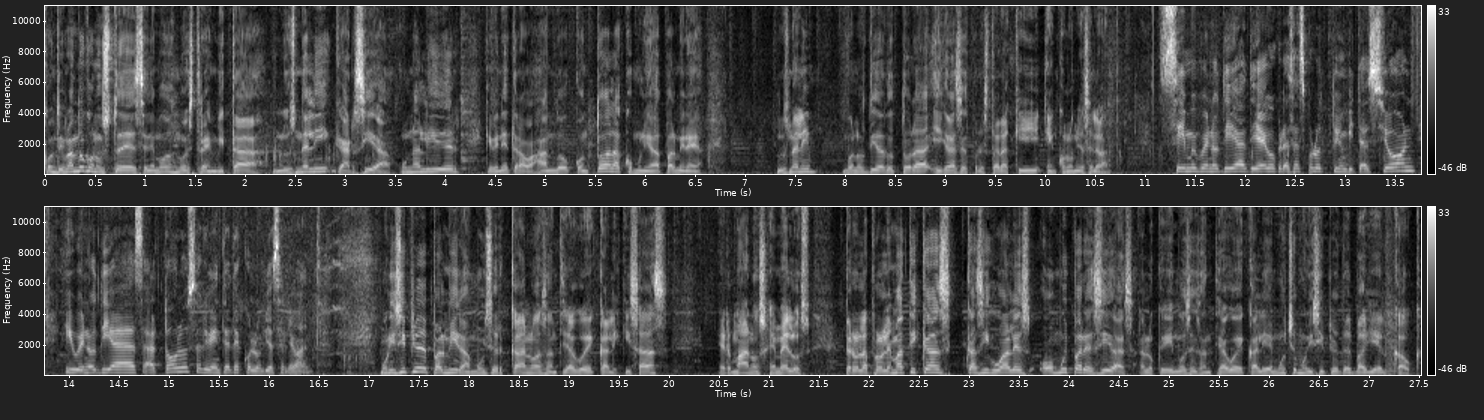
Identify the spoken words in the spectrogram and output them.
Continuando con ustedes, tenemos nuestra invitada, Luz Nelly García, una líder que viene trabajando con toda la comunidad palminera. Luz Nelly, buenos días doctora y gracias por estar aquí en Colombia se levanta. Sí, muy buenos días Diego, gracias por tu invitación y buenos días a todos los televidentes de Colombia se levanta. Municipio de Palmira, muy cercano a Santiago de Cali, quizás hermanos, gemelos, pero las problemáticas casi iguales o muy parecidas a lo que vimos en Santiago de Cali y en muchos municipios del Valle del Cauca.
